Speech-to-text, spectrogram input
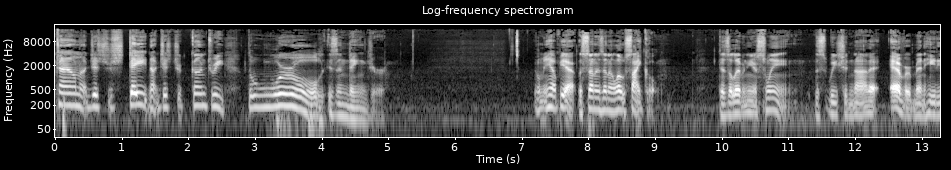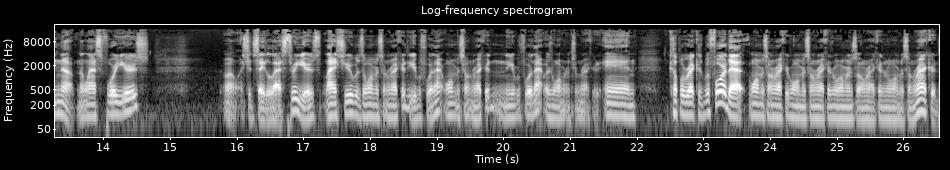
town, not just your state, not just your country. The world is in danger. Let me help you out. The sun is in a low cycle. Does 11 year swing. This, we should not have ever been heating up. In the last four years, well, I should say the last three years. Last year was the warmest on record. The year before that, warmest on record, and the year before that was warmest on record. And a couple records before that, warmest on record, warmest on record, warmest on record, and warmest on record.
